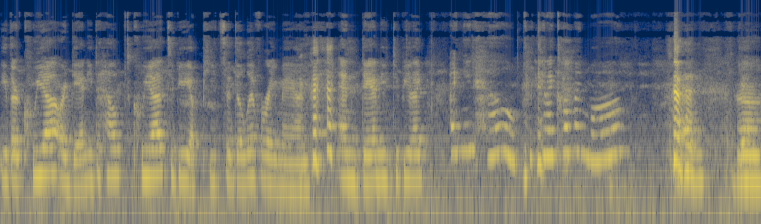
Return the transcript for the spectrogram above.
either Kuya or Danny to help. Kuya to be a pizza delivery man, and Danny to be like, I need help. Can I call my mom? Then, uh.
